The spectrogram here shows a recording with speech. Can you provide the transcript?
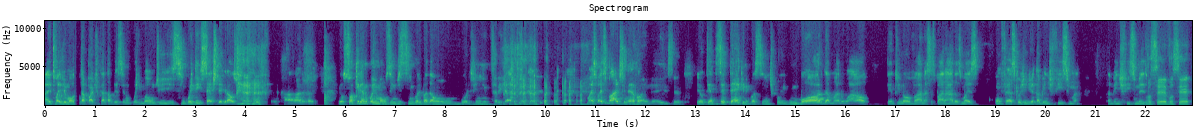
aí tu vai ver uma outra parte, o cara tava descendo um corrimão de 57 degraus. Caralho, velho. Eu só querendo um corrimãozinho de cinco ali pra dar um gordinho, tá ligado? Mas faz parte, né, mano? É isso. Eu tento ser técnico, assim, tipo, em borda, manual tento inovar nessas paradas, mas confesso que hoje em dia tá bem difícil, mano. Tá bem difícil mesmo. Você, você,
